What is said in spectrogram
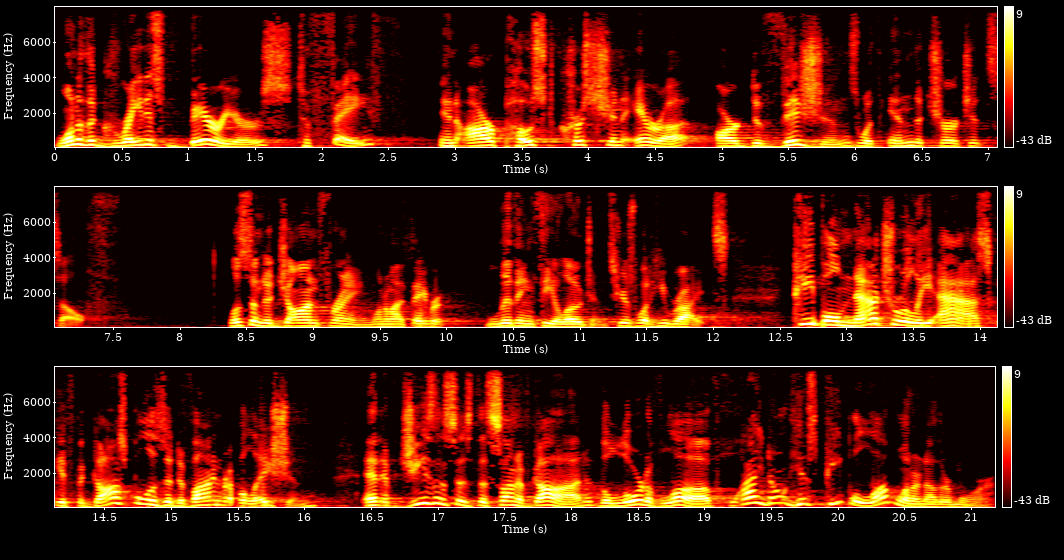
One of the greatest barriers to faith in our post Christian era are divisions within the church itself. Listen to John Frame, one of my favorite living theologians. Here's what he writes People naturally ask if the gospel is a divine revelation, and if Jesus is the Son of God, the Lord of love, why don't his people love one another more?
